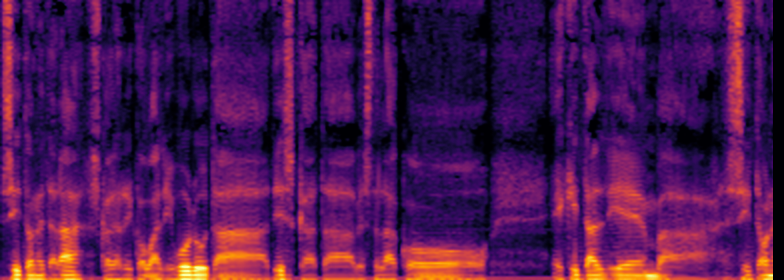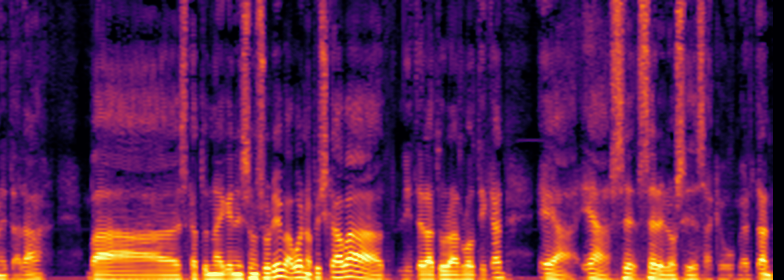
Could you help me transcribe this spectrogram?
zito honetara, Euskal Herriko baliburu eta diska eta bestelako ekitaldien ba, zita honetara. Ba, eskatu nahi genizun zuri, ba, bueno, pixka bat literatura arlotikan, ea, ea, zer erosi dezakegu. Bertan,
